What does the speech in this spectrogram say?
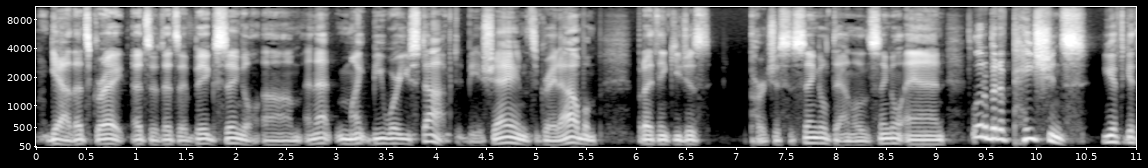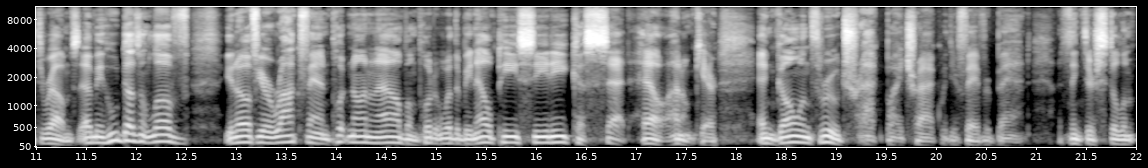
Yeah, that's great. That's a that's a big single, um, and that might be where you stopped. It'd be a shame. It's a great album, but I think you just purchase a single, download a single, and a little bit of patience you have to get through albums. I mean, who doesn't love, you know, if you're a rock fan, putting on an album, put it whether it be an LP, CD, cassette, hell, I don't care, and going through track by track with your favorite band. I think there's still an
